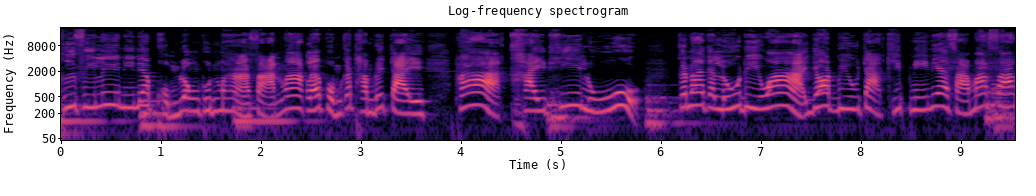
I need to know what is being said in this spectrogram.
คือซีรีส์นี้เนี่ยผมลงทุนมหาศาลมากแล้วผมก็ทำด้วยใจ ถ้าใครที่รู้ ก็น่าจะรู้ดีว่ายอดวิวจากคลิปนี้เนี่ยสามารถสร้าง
